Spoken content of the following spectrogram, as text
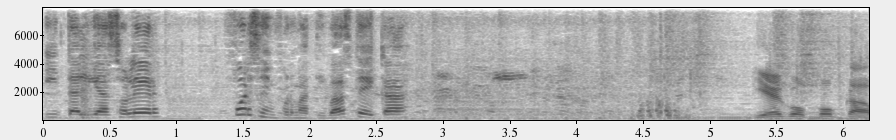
Italia Soler, Fuerza Informativa Azteca. Diego Coca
